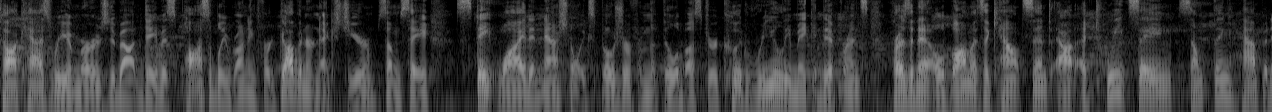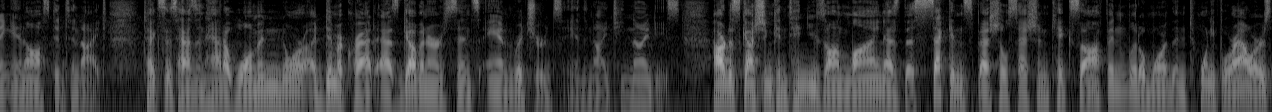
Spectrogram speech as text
Talk has reemerged about Davis possibly running for governor next year. Some say statewide and national exposure from the filibuster could really make a difference. President Obama's account sent out a tweet saying something happening in Austin tonight. Texas hasn't had a woman nor a Democrat as governor since Ann Richards in the 1990s. Our discussion continues online as the second special session kicks off in little more than 24 hours.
